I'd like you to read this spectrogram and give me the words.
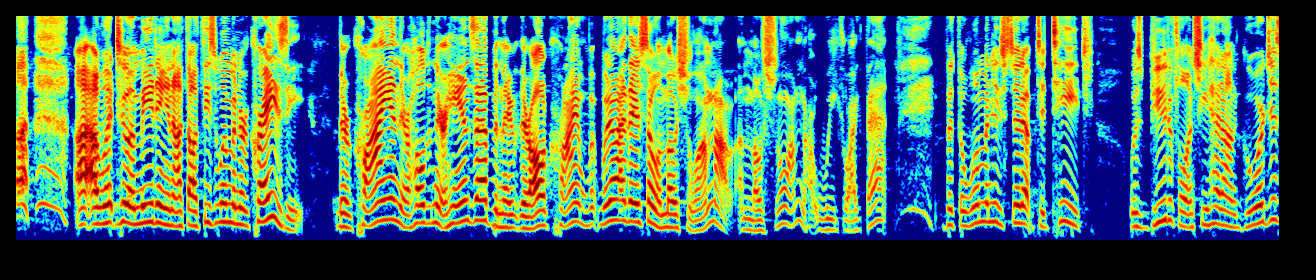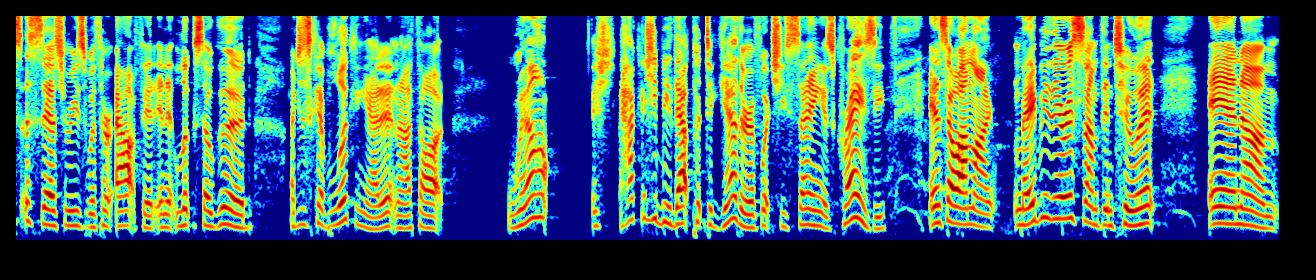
I went to a meeting and I thought, these women are crazy they're crying, they're holding their hands up, and they, they're all crying. Why are they so emotional? I'm not emotional. I'm not weak like that. But the woman who stood up to teach was beautiful, and she had on gorgeous accessories with her outfit, and it looked so good. I just kept looking at it, and I thought, well, how can she be that put together if what she's saying is crazy? And so I'm like, maybe there is something to it. And um,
